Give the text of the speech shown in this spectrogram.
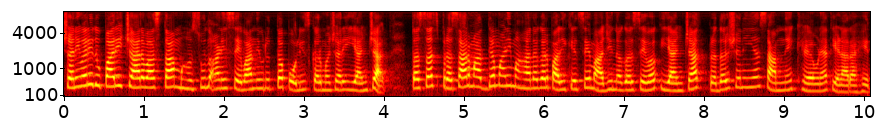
शनिवारी दुपारी चार वाजता महसूल आणि सेवानिवृत्त पोलीस कर्मचारी यांच्यात तसंच प्रसारमाध्यम आणि महानगरपालिकेचे माजी नगरसेवक यांच्यात प्रदर्शनीय सामने खेळवण्यात येणार आहेत.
